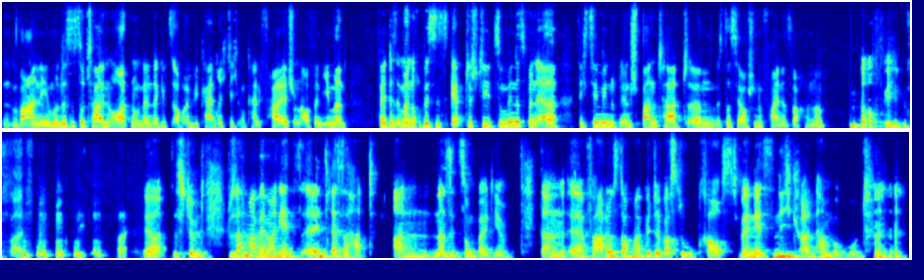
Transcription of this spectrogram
wahrnehmen. Und das ist total in Ordnung, denn da gibt es auch irgendwie kein richtig und kein falsch. Und auch wenn jemand vielleicht das immer noch ein bisschen skeptisch sieht, zumindest wenn er sich zehn Minuten entspannt hat, ähm, ist das ja auch schon eine feine Sache, ne? Auf jeden Fall. Auf jeden Fall. Ja, das stimmt. Du sag mal, wenn man jetzt äh, Interesse hat, an einer Sitzung bei dir. Dann äh, verrate uns doch mal bitte, was du brauchst, wenn jetzt nicht gerade in Hamburg wohnt.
